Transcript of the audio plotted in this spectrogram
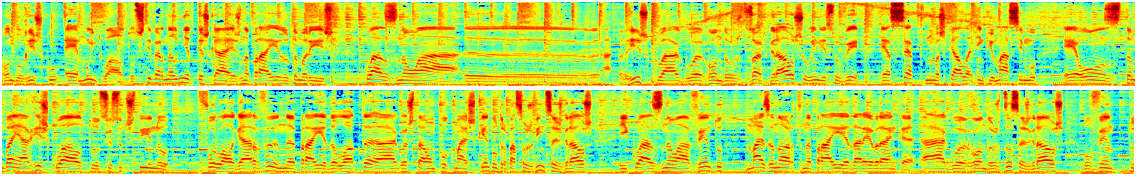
onde o risco é muito alto. Se estiver na linha de Cascais, na praia do Tamariz, quase não há. Uh risco, a água ronda os 18 graus, o índice UV é 7 numa escala em que o máximo é 11. Também há risco alto se o seu destino for o Algarve, na Praia da Lota, a água está um pouco mais quente, ultrapassa os 26 graus e quase não há vento. Mais a norte, na Praia da Areia Branca, a água ronda os 16 graus, o vento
